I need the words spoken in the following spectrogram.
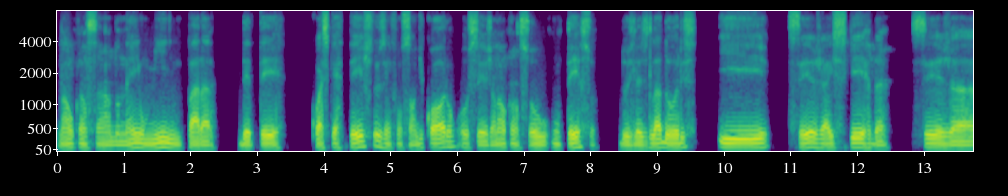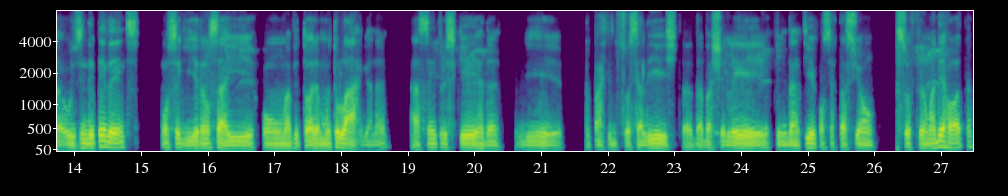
não alcançando nem o mínimo para deter quaisquer textos em função de quórum, ou seja, não alcançou um terço dos legisladores, e seja a esquerda, seja os independentes, conseguiram sair com uma vitória muito larga. Né? A centro-esquerda do Partido Socialista, da Bachelet, enfim, da antiga concertação, sofreu uma derrota,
